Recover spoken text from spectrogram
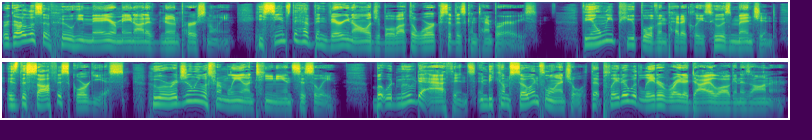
Regardless of who he may or may not have known personally, he seems to have been very knowledgeable about the works of his contemporaries. The only pupil of Empedocles who is mentioned is the sophist Gorgias, who originally was from Leontini in Sicily, but would move to Athens and become so influential that Plato would later write a dialogue in his honor.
